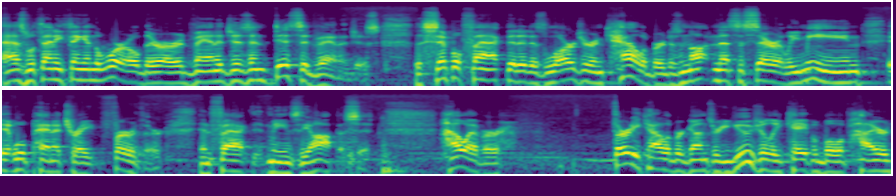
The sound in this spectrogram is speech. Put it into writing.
as with anything in the world, there are advantages and disadvantages. The simple fact that it is larger in caliber does not necessarily mean it will penetrate further. In fact, it means the opposite. However, 30 caliber guns are usually capable of higher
